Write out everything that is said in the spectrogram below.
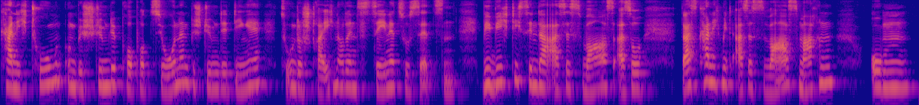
kann ich tun, um bestimmte Proportionen, bestimmte Dinge zu unterstreichen oder in Szene zu setzen? Wie wichtig sind da Accessoires? Also was kann ich mit Accessoires machen, um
